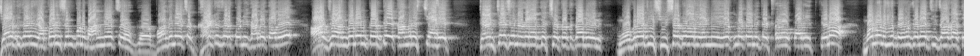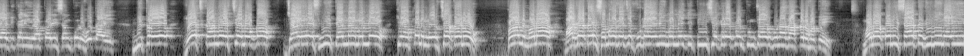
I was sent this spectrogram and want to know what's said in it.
ज्या ठिकाणी व्यापारी संकुल बांधण्याचं बांधण्याचं घाट जर कोणी घालत आले आज जे आंदोलन करते काँग्रेसचे आहेत त्यांच्याच नगराध्यक्ष तत्कालीन मोगराजी शिरसटवार यांनी एकमेकांनी ते ठराव पारित केला. म्हणून ही बहुजनाची जागा त्या ठिकाणी व्यापारी संकुल होत आहे. मित्र हेच काँग्रेसचे लोक ज्यावेळेस मी त्यांना म्हणलो की आपण मोर्चा काढू. पण मला माझ्या काही समाजाचे पुढाऱ्यांनी म्हणले की तीनशे त्रेपन्न तुमच्यावर गुन्हा दाखल होते. मला कोणी साथ दिली नाही.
